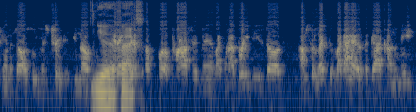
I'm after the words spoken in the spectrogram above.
seeing the dogs be mistreated. You know, Yeah, it ain't facts. just a, for a profit, man. Like when I breed these dogs, I'm selective. Like I had a guy come to me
